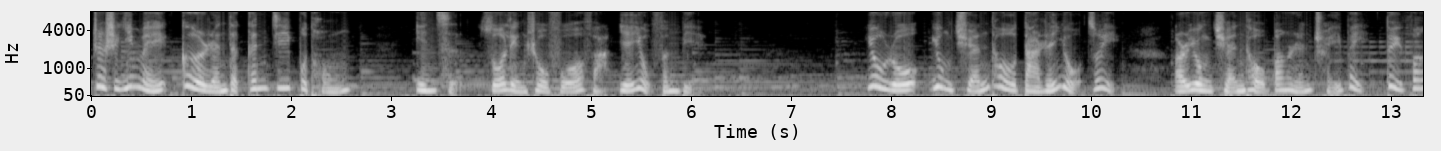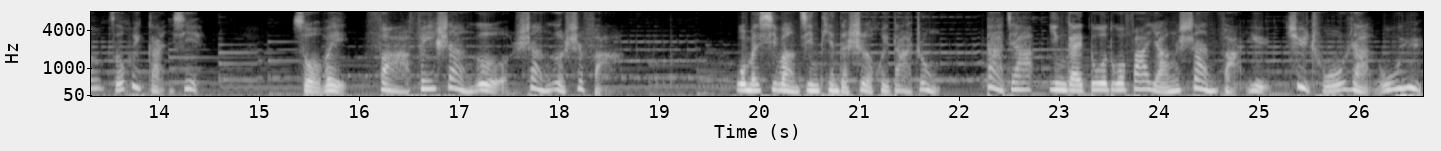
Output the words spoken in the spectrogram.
这是因为个人的根基不同，因此所领受佛法也有分别。又如用拳头打人有罪。而用拳头帮人捶背，对方则会感谢。所谓法非善恶，善恶是法。我们希望今天的社会大众，大家应该多多发扬善法欲，去除染污欲。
